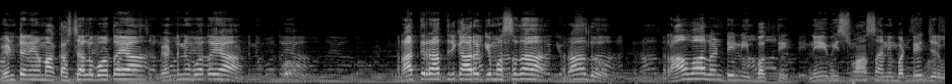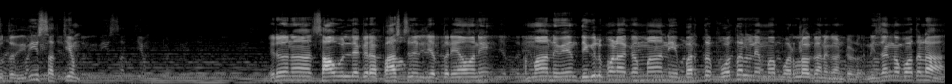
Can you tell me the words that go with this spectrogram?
వెంటనే మా కష్టాలు పోతాయా? వెంటనే పోతాయా? రాత్రి రాత్రికి ఆరోగ్యం వస్తుందా? రాదు. రావాలంటే నీ భక్తి నీ విశ్వాసాన్ని బట్టే జరుగుతుంది. ఇది సత్యం. ఈరోజు సావుల దగ్గర పాస్టర్లు చెప్తారు ఏమని? అమ్మా నువ్వేం దిగులు పడాకమ్మా నీ భర్త పోతలనేమ్మా పొరలోకానికి అంటాడు. నిజంగా పోతాడా?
